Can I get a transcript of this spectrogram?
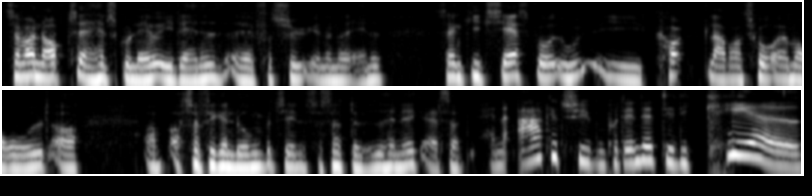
så var han op til, at han skulle lave et andet øh, forsøg eller noget andet. Så han gik sjaskvåd ud i et koldt laboratorium og rodet, og, og, og så fik han lungebetændelse, og så døde han. Ikke? Altså, han er arketypen på den der dedikerede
